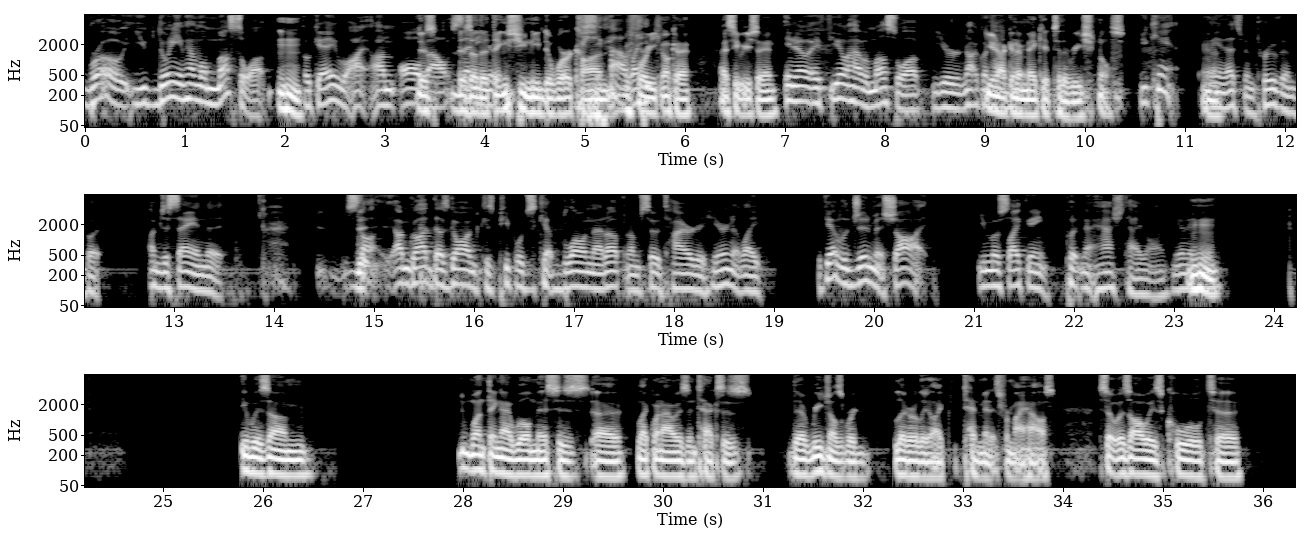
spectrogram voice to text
bro, you don't even have a muscle up. Mm-hmm. Okay, well, I, I'm all there's about. there's other your- things you need to work on Yeah, before like- you. Okay, I see what you're saying. You know, if you don't have a muscle up, you're not going. You're not going to make it to the regionals. You can't. I mean, that's been proven. But I'm just saying that. Stop, I'm glad that's gone because people just kept blowing that up, and I'm so tired of hearing it. Like, if you have a legitimate shot, you most likely ain't putting that hashtag on. You know what I mean? it was um one thing I will miss is uh like when I was in Texas, the regionals were literally like 10 minutes from my house. So it was always cool to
